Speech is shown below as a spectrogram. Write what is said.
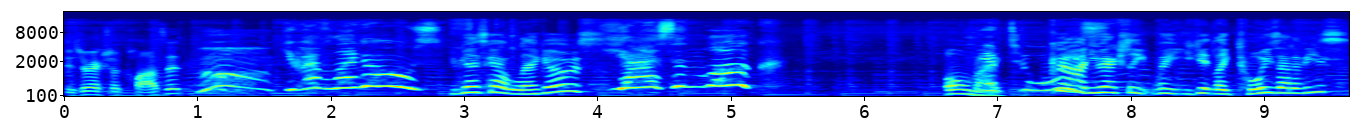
Is there actual closet? you have Legos. You guys got Legos? Yes, and look. Oh my have toys. god, you actually wait, you get like toys out of these?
